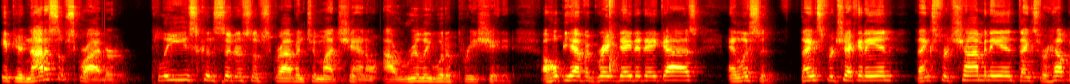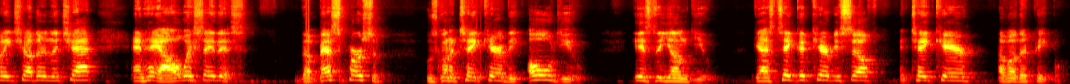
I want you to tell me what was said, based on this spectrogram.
if you're not a subscriber, please consider subscribing to my channel. I really would appreciate it. I hope you have a great day today, guys. And listen, thanks for checking in. Thanks for chiming in. Thanks for helping each other in the chat. And hey, I always say this the best person who's going to take care of the old you is the young you. Guys, take good care of yourself and take care of other people.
